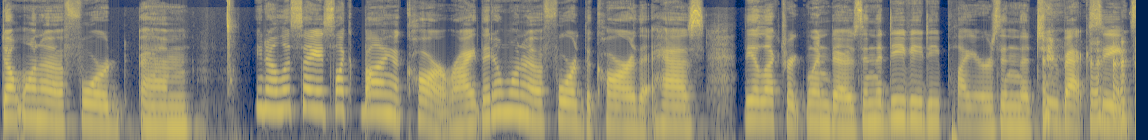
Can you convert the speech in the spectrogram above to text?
don't want to afford. Um, you know, let's say it's like buying a car, right? They don't want to afford the car that has the electric windows and the DVD players and the two back seats,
